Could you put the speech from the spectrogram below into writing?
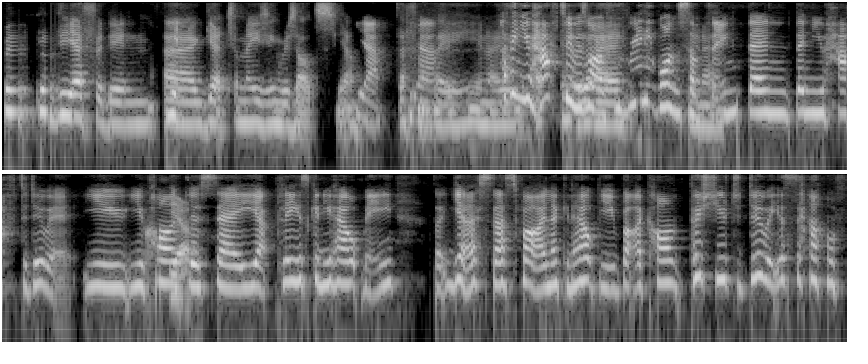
put, put, the effort in uh, yeah. get amazing results. Yeah, yeah, definitely. Yeah. You know, I think you have to as well. If you really want something, you know. then then you have to do it. You you can't yeah. just say, "Yeah, please, can you help me?" But yes, that's fine. I can help you, but I can't push you to do it yourself.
